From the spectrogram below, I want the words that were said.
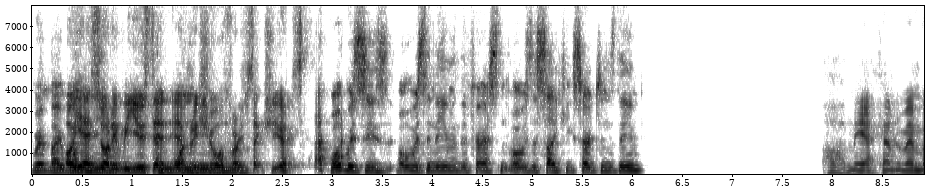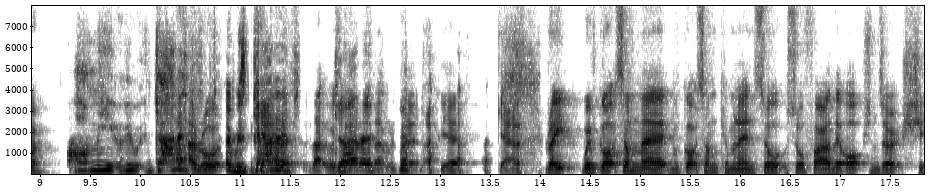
Went by. Oh yeah, name. sorry, we used it in every name show for six years. What was his? What was the name of the person? What was the psychic surgeon's name? oh mate, I can't remember. Oh, mate, who? Gareth. I wrote It was Gareth. That was Gareth. it. That was it. Yeah, Gareth. Right, we've got some. Uh, we've got some coming in. So so far the options are Sha-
